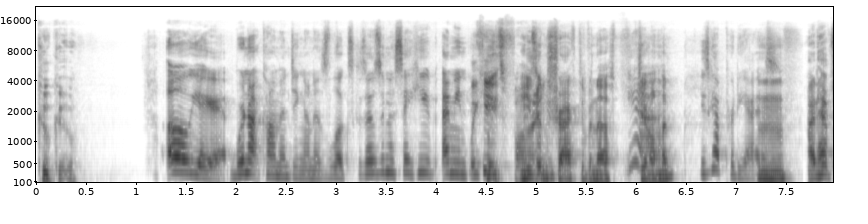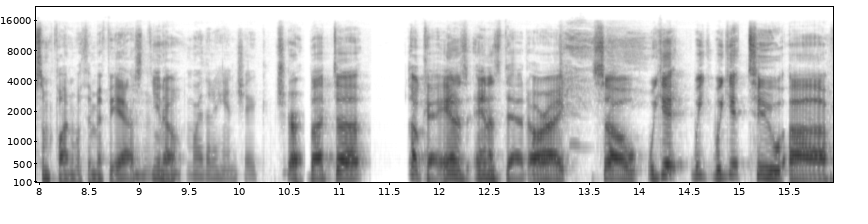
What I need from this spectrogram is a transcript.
cuckoo Oh yeah, yeah. We're not commenting on his looks because I was gonna say he. I mean, like he's, He's, fine he's attractive enough yeah, gentleman. He's got pretty eyes. I'd have some fun with him if he asked. You know, More than a handshake. sure. But uh, okay, Anna's Anna's dead. All right. so we get we we get to uh,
